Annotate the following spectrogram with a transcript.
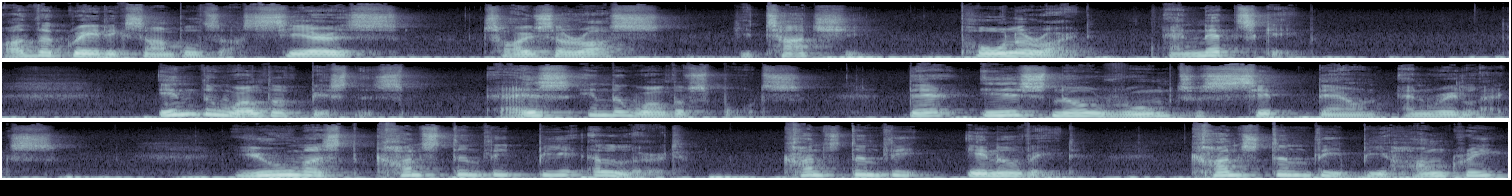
Other great examples are Sears, Toys R Us, Hitachi, Polaroid, and Netscape. In the world of business, as in the world of sports, there is no room to sit down and relax. You must constantly be alert, constantly innovate, constantly be hungry,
